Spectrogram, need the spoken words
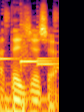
啊对就是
